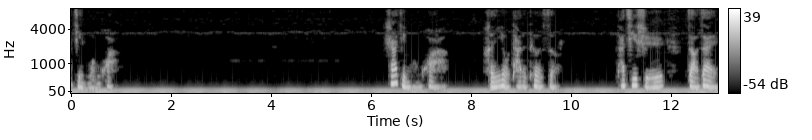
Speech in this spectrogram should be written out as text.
井文化。沙井文化很有它的特色，它其实早在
